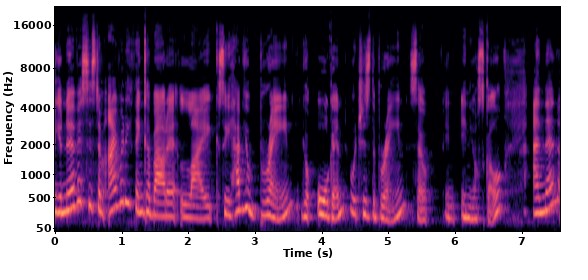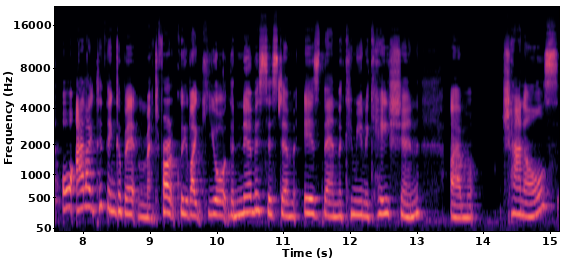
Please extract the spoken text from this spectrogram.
your nervous system, I really think about it like so you have your brain, your organ, which is the brain, so in, in your skull. And then or I like to think a bit metaphorically like your the nervous system is then the communication um channels,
